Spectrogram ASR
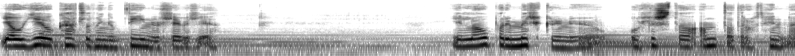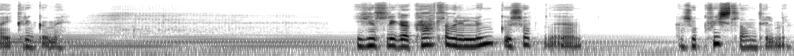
Já, ég og Katla fengum dýnur hlifið hlið. Ég lá bara í myrkrinu og hlustaði á andadrátt hinna í kringum mig. Ég held líka að Katla verið lungu sopnuð en, en svo kvíslaði hann til mín.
